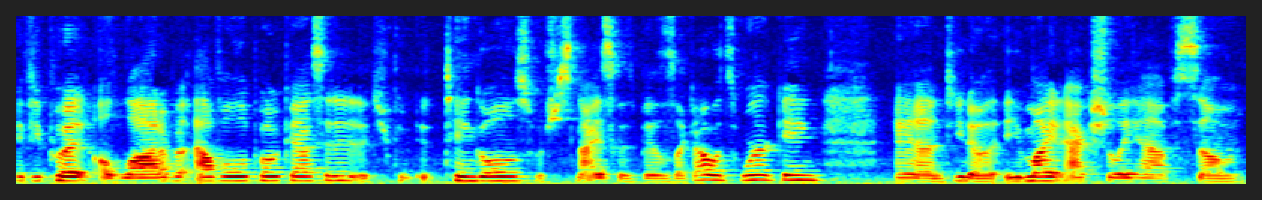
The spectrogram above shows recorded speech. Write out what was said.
if you put a lot of alpha lipoic acid in it, can, it tingles, which is nice because it feels like, oh, it's working. And, you know, you might actually have some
